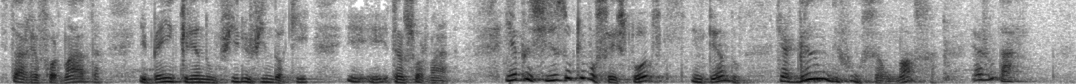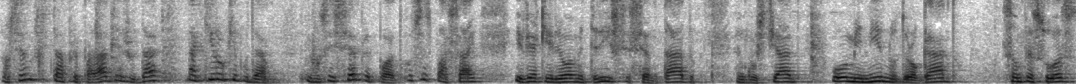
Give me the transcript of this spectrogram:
que está reformada e bem criando um filho vindo aqui e, e transformada. E é preciso que vocês todos entendam que a grande função nossa é ajudar. Nós temos que estar preparados e ajudar naquilo que pudermos. E vocês sempre podem. Quando vocês passarem e ver aquele homem triste, sentado, angustiado, ou o menino drogado, são pessoas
